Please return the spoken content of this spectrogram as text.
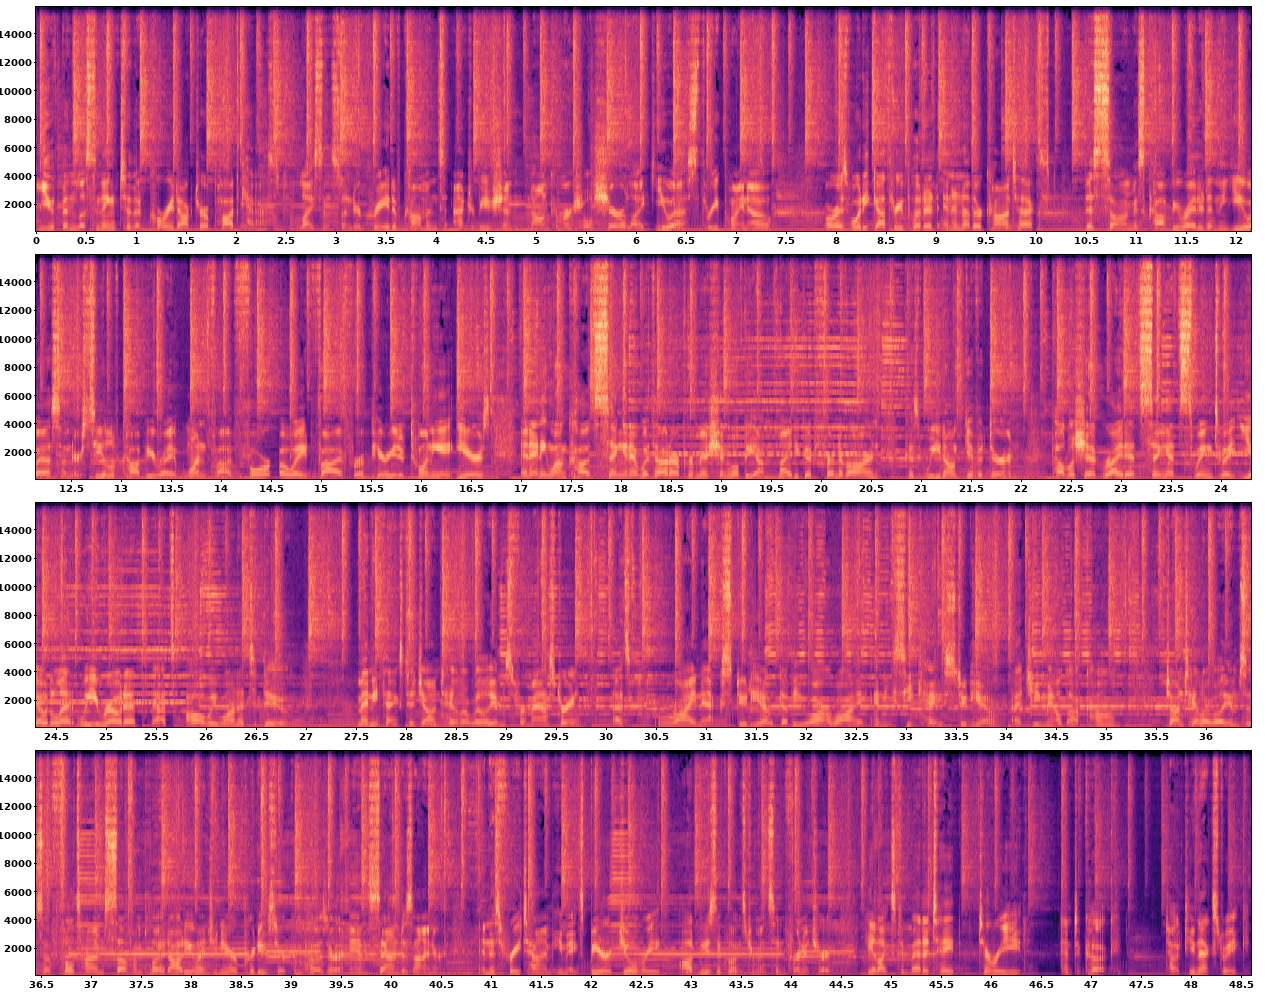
You've been listening to the Cory Doctorow podcast, licensed under Creative Commons Attribution, Non Commercial Share Alike US 3.0. Or as Woody Guthrie put it in another context, this song is copyrighted in the US under seal of copyright 154085 for a period of 28 years, and anyone caught singing it without our permission will be a mighty good friend of ourn, because we don't give a darn. Publish it, write it, sing it, swing to it, yodel it, we wrote it, that's all we wanted to do. Many thanks to John Taylor Williams for mastering. That's Wryneck Studio, W R Y N E C K Studio at gmail.com. John Taylor Williams is a full time self employed audio engineer, producer, composer, and sound designer. In his free time, he makes beer, jewelry, odd musical instruments, and furniture. He likes to meditate, to read, and to cook. Talk to you next week.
